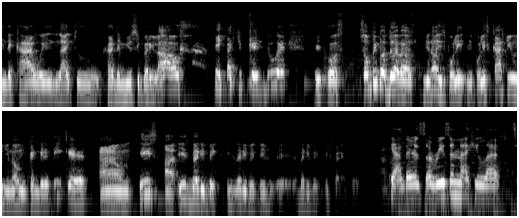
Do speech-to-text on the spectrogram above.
in the car, we like to hear the music very loud. you can do it because some people do it. But, you know, it's police. The police catch you. You know, you can get a ticket. Um, it's uh, it's very big. It's very big. Uh, very big different. Yeah, there's a reason that he left,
